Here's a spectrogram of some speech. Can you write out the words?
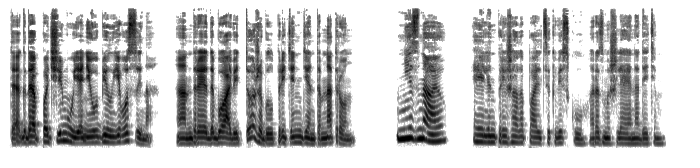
«Тогда почему я не убил его сына? Андре де Буа ведь тоже был претендентом на трон. «Не знаю», — Эйлин прижала пальцы к виску, размышляя над этим.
